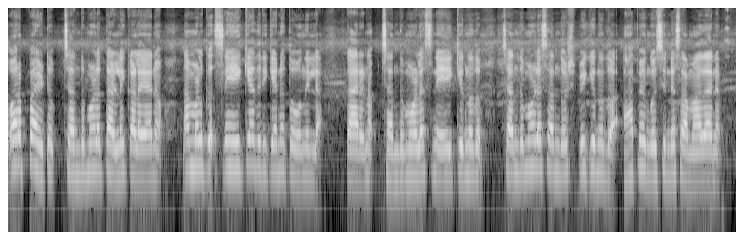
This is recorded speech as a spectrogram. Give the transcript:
ഉറപ്പായിട്ടും ചന്തുമോളെ തള്ളിക്കളയാനോ നമ്മൾക്ക് സ്നേഹിക്കാതിരിക്കാനോ തോന്നില്ല. കാരണം ചന്തുമോളെ സ്നേഹിക്കുന്നതും ചന്തുമോളെ സന്തോഷിപ്പിക്കുന്നതും ആ പെങ്കൊച്ചിന്റെ സമാധാനം.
